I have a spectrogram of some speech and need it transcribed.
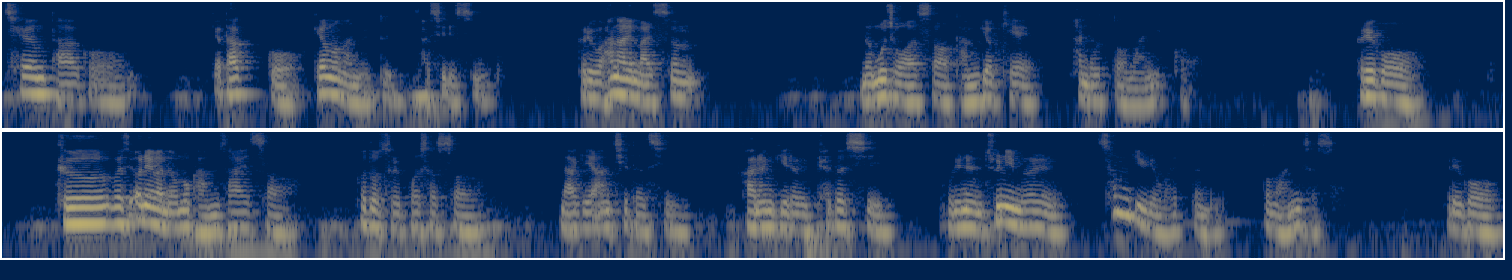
체험도 하고 깨닫고 경험한 일도 사실 있습니다. 그리고 하나님 말씀 너무 좋아서 감격해 한 적도 많이 있고요. 그리고 그것이 은혜가 너무 감사해서 겉옷을 벗어서 낙에 앉히듯이 가는 길을 펴듯이 우리는 주님을 섬기려고 했던 일도 많이 있었어요. 그리고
